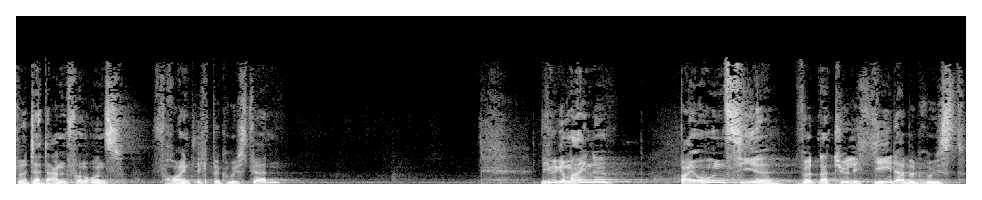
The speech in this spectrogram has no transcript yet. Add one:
wird er dann von uns freundlich begrüßt werden? Liebe Gemeinde, bei uns hier wird natürlich jeder begrüßt.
